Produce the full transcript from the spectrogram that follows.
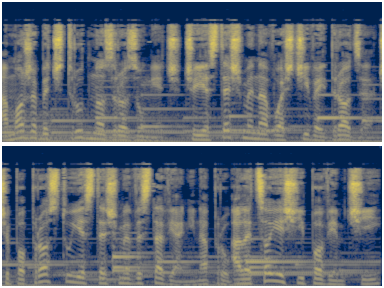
a może być trudno zrozumieć, czy jesteśmy na właściwej drodze, czy po prostu jesteśmy wystawiani na próbę. Ale co jeśli powiem Ci,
